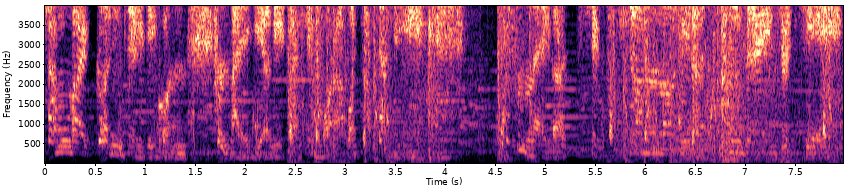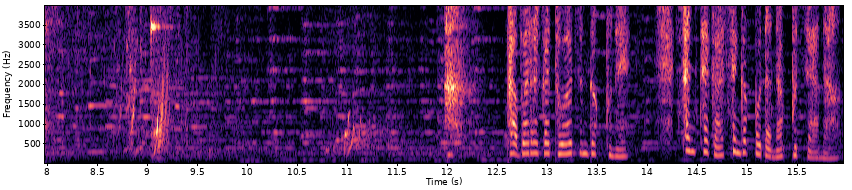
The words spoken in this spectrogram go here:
정말 끈질기군. 날 여기까지 몰아붙이다니. 내가 직접 너희를 상대해주지. 바바라가 도와준 덕분에 상태가 생각보다 나쁘지 않아.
